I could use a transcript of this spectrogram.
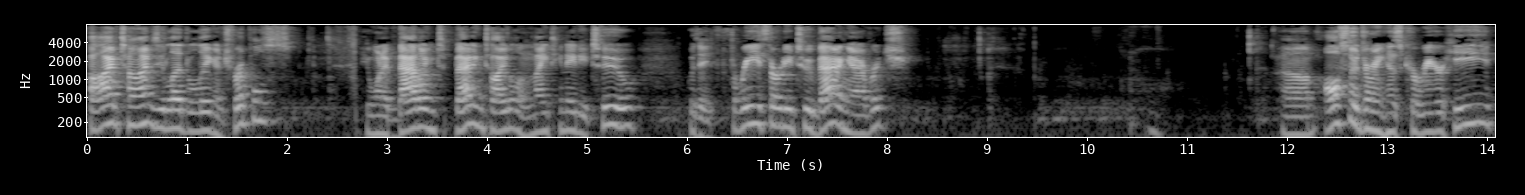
Five times he led the league in triples. He won a batting, batting title in 1982 with a 332 batting average. Um, also during his career, he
